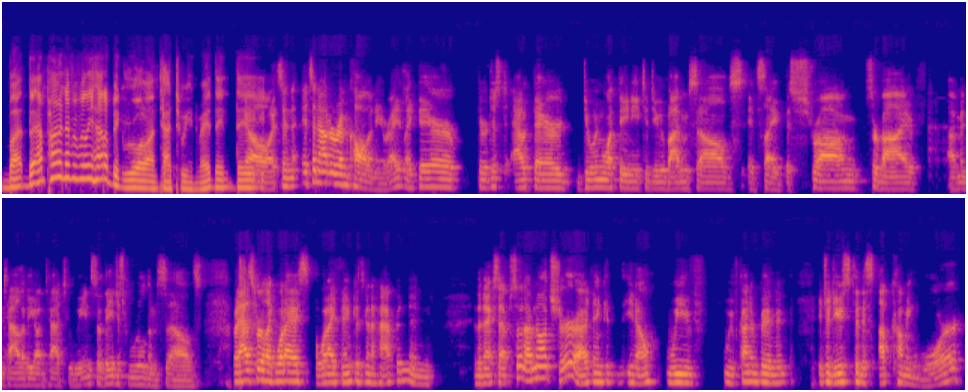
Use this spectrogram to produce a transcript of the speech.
But the empire never really had a big rule on Tatooine, right? They they No, it's an it's an outer rim colony, right? Like they're they're just out there doing what they need to do by themselves. It's like the strong survive uh, mentality on Tatooine, so they just rule themselves. But as for like what I what I think is going to happen in, in the next episode, I'm not sure. I think you know we've we've kind of been introduced to this upcoming war.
